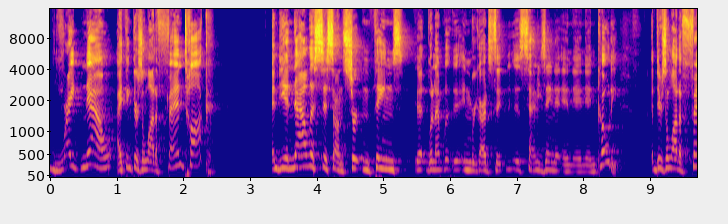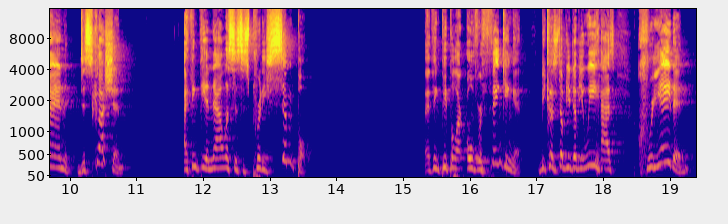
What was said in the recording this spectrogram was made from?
right now, I think there's a lot of fan talk and the analysis on certain things uh, when I'm in regards to uh, Sami Zayn and, and, and Cody. There's a lot of fan discussion. I think the analysis is pretty simple. I think people are overthinking it because WWE has created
